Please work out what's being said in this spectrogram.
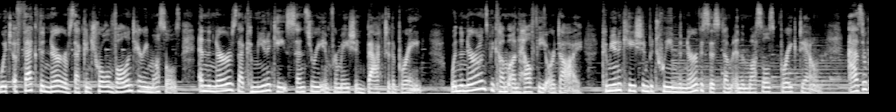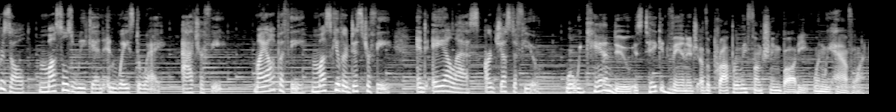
which affect the nerves that control voluntary muscles and the nerves that communicate sensory information back to the brain. When the neurons become unhealthy or die, communication between the nervous system and the muscles break down. As a result, muscles weaken and waste away, atrophy. Myopathy, muscular dystrophy, and ALS are just a few. What we can do is take advantage of a properly functioning body when we have one.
